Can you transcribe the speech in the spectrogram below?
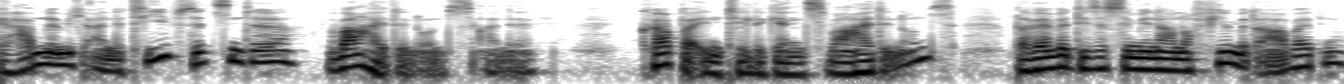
Wir haben nämlich eine tief sitzende Wahrheit in uns, eine Körperintelligenz, Wahrheit in uns. Da werden wir dieses Seminar noch viel mitarbeiten,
